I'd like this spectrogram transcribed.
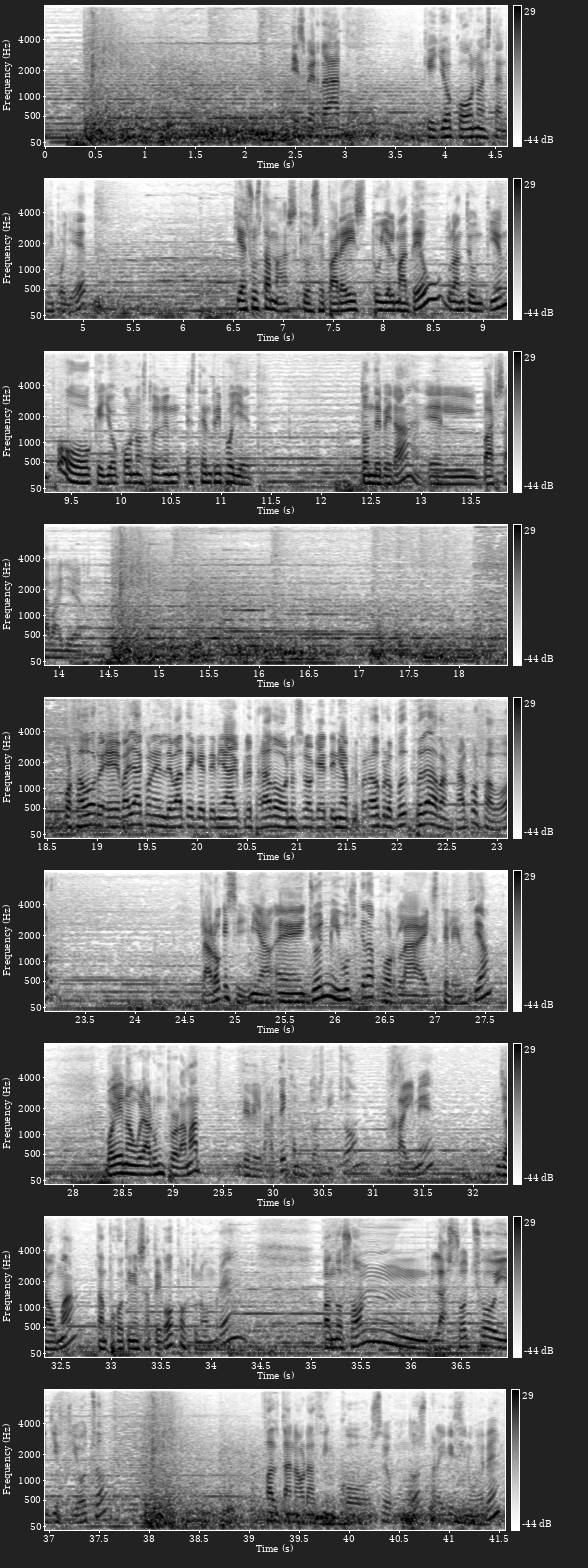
¿Es verdad que Yoko Ono está en Ripollet? ¿Qué asusta más? ¿Que os separéis tú y el Mateu durante un tiempo o que Yoko Ono esté en, Ripollet? ¿Dónde verá el Barça Bayern? Por favor, eh, vaya con el debate que tenía preparado, no sé lo que tenía preparado, pero ¿pu- ¿puede avanzar, por favor? Claro que sí. Mira, eh, yo en mi búsqueda por la excelencia voy a inaugurar un programa de debate, como tú has dicho, Jaime, Jauma, tampoco tienes apego por tu nombre. Cuando son las 8 y 18, faltan ahora 5 segundos para ir 19.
